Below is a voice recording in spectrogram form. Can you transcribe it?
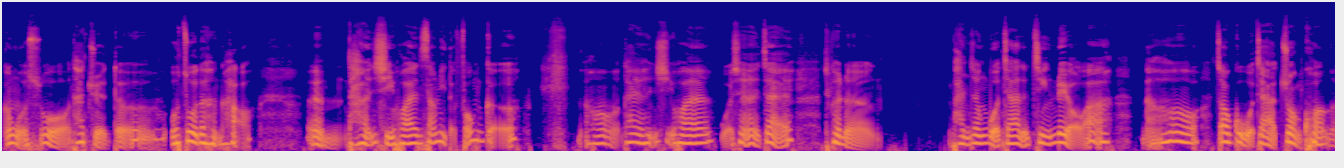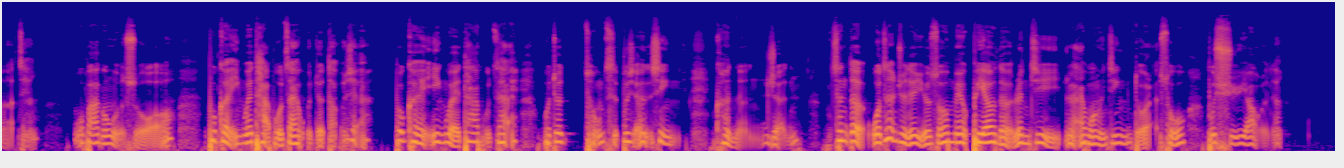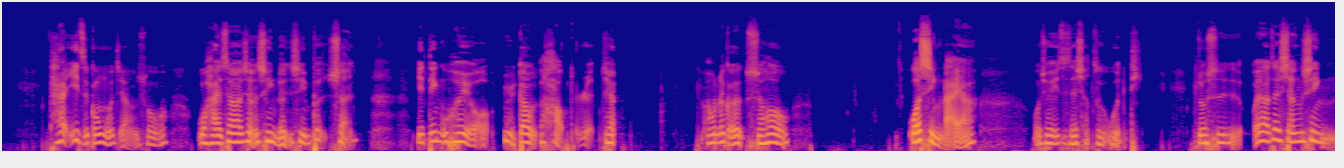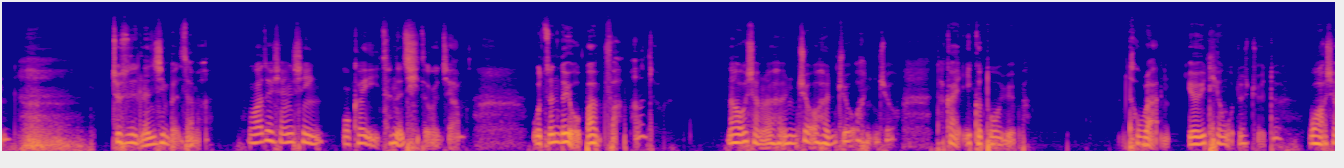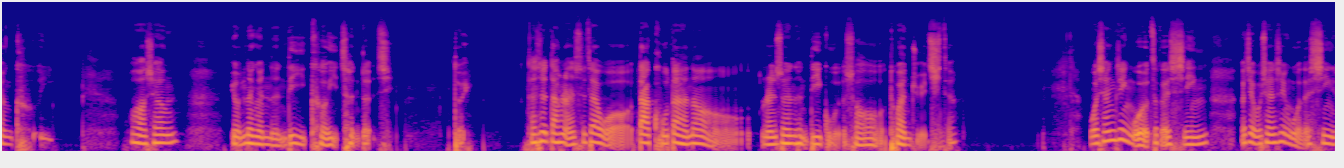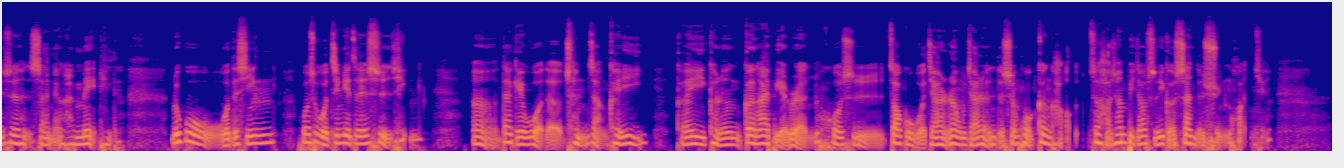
跟我说，他觉得我做的很好。嗯，他很喜欢桑尼的风格，然后他也很喜欢我现在在可能盘整我家的金流啊，然后照顾我家的状况啊，这样。我爸跟我说，不可以因为他不在我就倒下，不可以因为他不在我就从此不相信，可能人真的，我真的觉得有时候没有必要的人际来往已经对我来说不需要了，这样。他一直跟我讲说，我还是要相信人性本善，一定会有遇到好的人这样。然后那个时候，我醒来啊，我就一直在想这个问题，就是我要再相信，就是人性本善嘛？我要再相信我可以撑得起这个家吗？我真的有办法吗？这样。然后我想了很久很久很久，大概一个多月吧。突然有一天，我就觉得我好像可以，我好像有那个能力可以撑得起，对。但是当然是在我大哭大闹、人生很低谷的时候，突然崛起这样。我相信我有这个心，而且我相信我的心是很善良、很美丽的。如果我的心，或是我经历这些事情，嗯、带给我的成长可以。可以可能更爱别人，或是照顾我家人，让我家人的生活更好。这好像比较是一个善的循环，这样。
